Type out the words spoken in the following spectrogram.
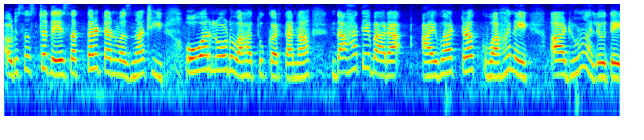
अडुसष्ट ते सत्तर टन वजनाची ओव्हरलोड वाहतूक करताना दहा ते बारा आयव्हा ट्रक वाहने आढळून आले होते.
